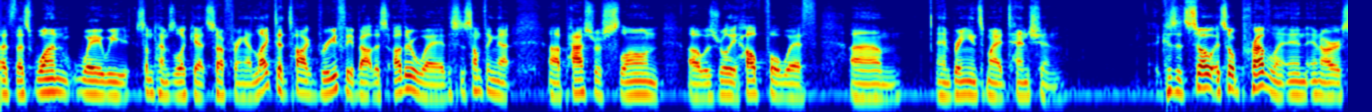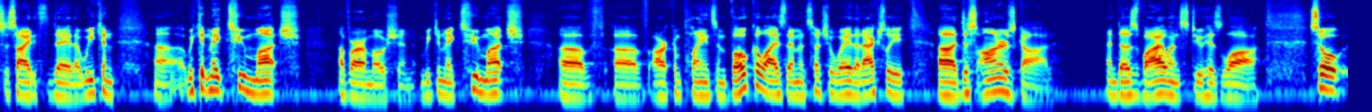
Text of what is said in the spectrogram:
that's, that's one way we sometimes look at suffering i'd like to talk briefly about this other way this is something that uh, pastor sloan uh, was really helpful with um, and bringing to my attention because it's so it's so prevalent in, in our society today that we can uh, we can make too much of our emotion. We can make too much of of our complaints and vocalize them in such a way that actually uh, dishonors God and does violence to His law. So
